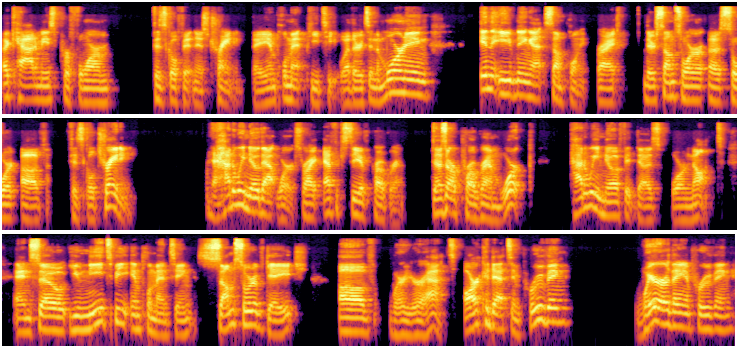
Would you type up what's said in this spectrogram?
academies perform physical fitness training. They implement PT, whether it's in the morning, in the evening, at some point, right? There's some sort of, uh, sort of physical training. Now, how do we know that works, right? Efficacy of program. Does our program work? How do we know if it does or not? And so you need to be implementing some sort of gauge of where you're at. Are cadets improving? Where are they improving?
